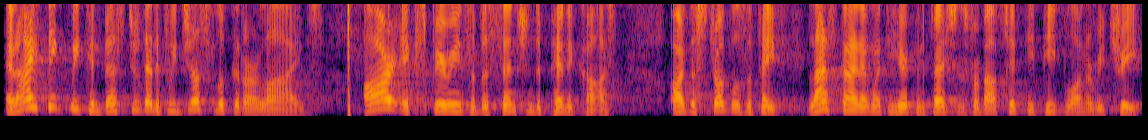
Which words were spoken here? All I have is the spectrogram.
And I think we can best do that if we just look at our lives. Our experience of ascension to Pentecost are the struggles of faith. Last night I went to hear confessions for about 50 people on a retreat.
